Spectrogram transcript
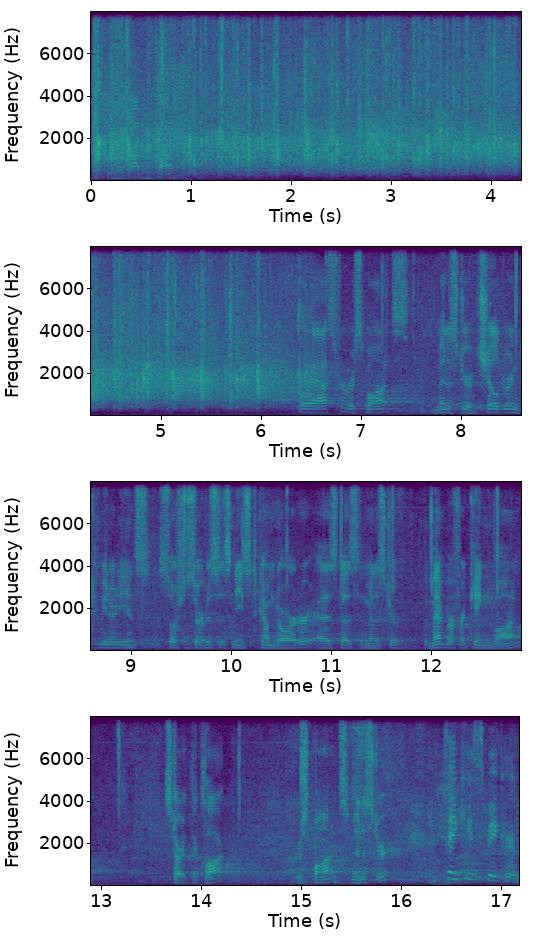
Stop the clock. Before I ask for a response, the Minister of Children, Community and Social Services needs to come to order, as does the Minister, the member for King Vaughan. Start the clock. Response, Minister. Thank you, Speaker.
